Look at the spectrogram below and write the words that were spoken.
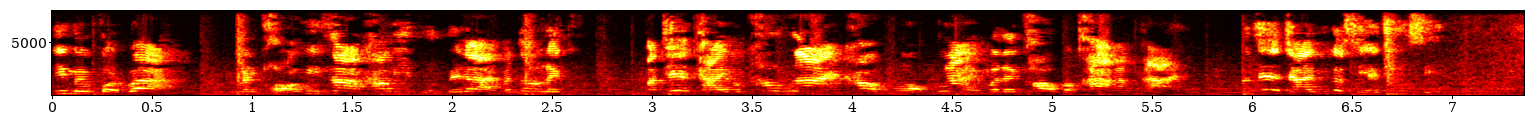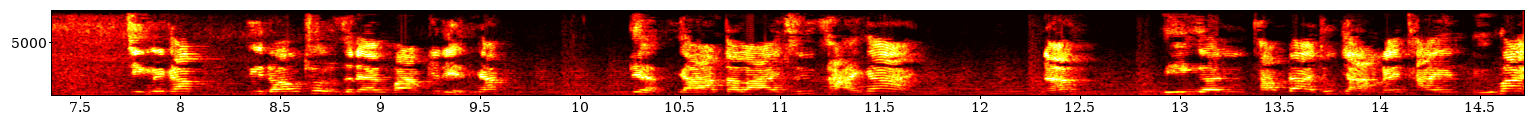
นี่มันกฏว่ามันขอวีซ่าเข้าญี่ปุ่นไม่ได้ มันต้องเลย ประเทศไทยมันเข้าง่ายเข้าออกง่ายมันเลยเข้ามาฆ่ากันตาย ประเทศไทยมันก็เสียชื่อเสียงจริงไหมครับพี่น้องช่วยแสดงความคิดเห็นครับเนี่ยยาอันตรายซื้อขายง่ายนะมีเงินทำได้ทุกอย่างในไทยหรือไม่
